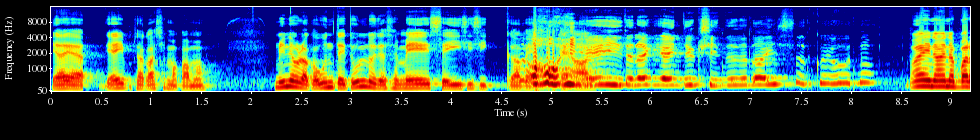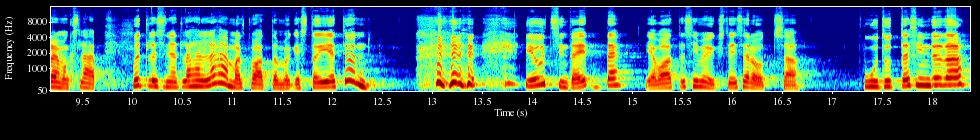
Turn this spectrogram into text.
ja, ja jäi tagasi magama. minul aga und ei tulnud ja see mees seisis ikka veel oi peal. ei, ta nägi ainult üksinda seda, issand, kui õudne aina, aina paremaks läheb. mõtlesin, et lähen lähemalt vaatama, kes ta õieti on jõudsin ta ette ja vaatasime üksteisele otsa. puudutasin teda.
